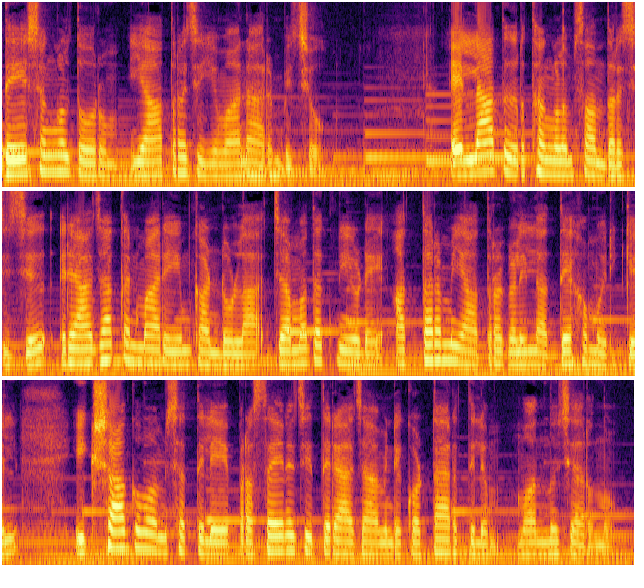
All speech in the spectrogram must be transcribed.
ദേശങ്ങൾ തോറും യാത്ര ചെയ്യുവാൻ ആരംഭിച്ചു. എല്ലാ തീർത്ഥങ്ങളും സന്ദർശിച്ച് രാജാക്കന്മാരെയും കണ്ടുള്ള ജമദഗ്നിയുടെ അത്തരം യാത്രകളിൽ അദ്ദേഹം ഒരിക്കൽ ഇക്ഷാകു വംശത്തിലെ പ്രസേനജിത്ത് രാജാവിന്റെ കൊട്ടാരത്തിലും വന്നു ചേർന്നു.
